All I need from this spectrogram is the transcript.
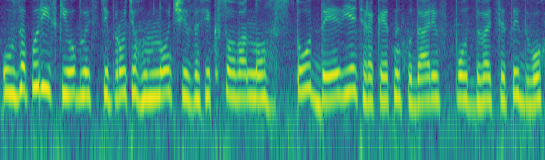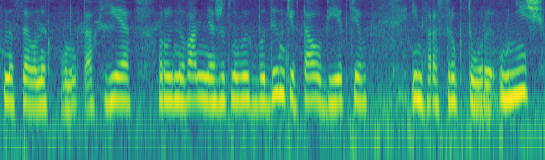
У Запорізькій області протягом ночі зафіксовано 109 ракетних ударів по 22 населених пунктах. Є руйнування житлових будинків та об'єктів інфраструктури. У ніч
